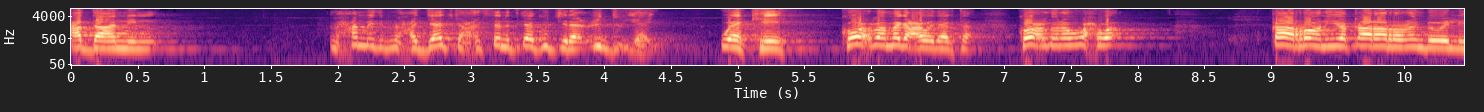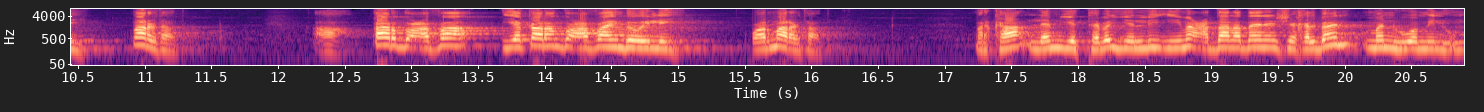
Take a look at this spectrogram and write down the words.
caddaanin maxamed ibnu xajaajka sanadkaa ku jiraa cidduu yahay waa kee koox baa magaca wadaagta kooxduna wax qaar roon iyo qaar aan roonaynba way leeyihi ma aragtaad qaar ducafaa iyo qaar aan ducafaahaynba way leeyihi waar ma aragtaad? Marka lam yatabayan lii iima caddaan haddaynan sheekh albani man huwa minhum.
